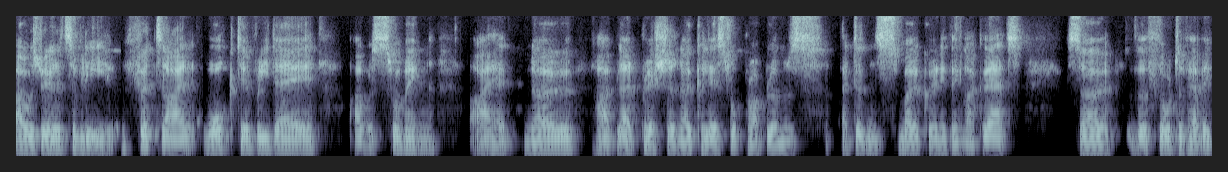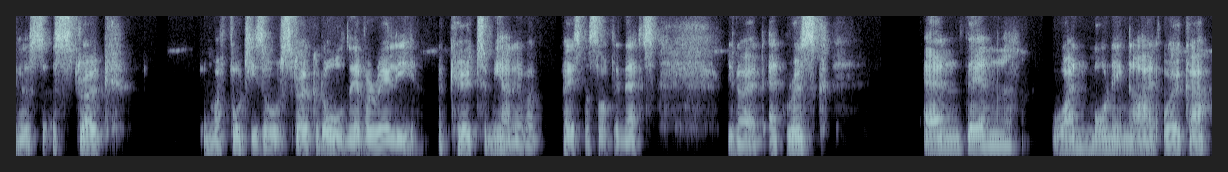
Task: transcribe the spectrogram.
I was relatively fit. I walked every day. I was swimming. I had no high blood pressure, no cholesterol problems. I didn't smoke or anything like that. So the thought of having a, a stroke in my 40s or a stroke at all never really occurred to me. I never placed myself in that, you know, at, at risk. And then one morning I woke up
